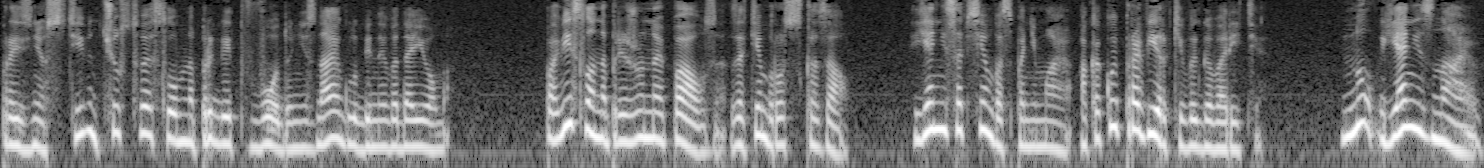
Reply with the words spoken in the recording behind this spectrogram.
произнес Стивен, чувствуя, словно прыгает в воду, не зная глубины водоема. Повисла напряженная пауза, затем Росс сказал – я не совсем вас понимаю. О какой проверке вы говорите? Ну, я не знаю,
